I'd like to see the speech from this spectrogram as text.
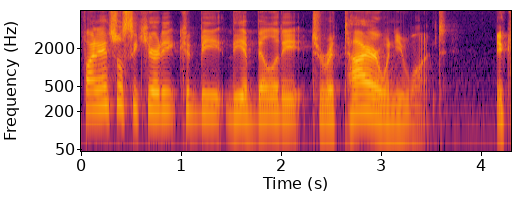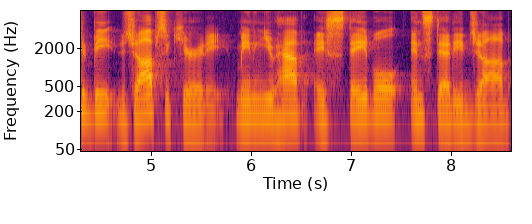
Financial security could be the ability to retire when you want. It could be job security, meaning you have a stable and steady job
